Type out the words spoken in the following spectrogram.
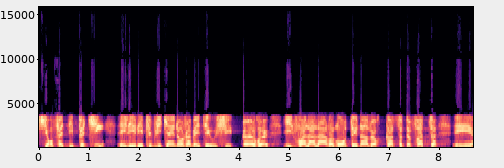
qui ont fait des petits et les républicains n'ont jamais été aussi heureux. Ils voient là la remontée dans leur cote de vote et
